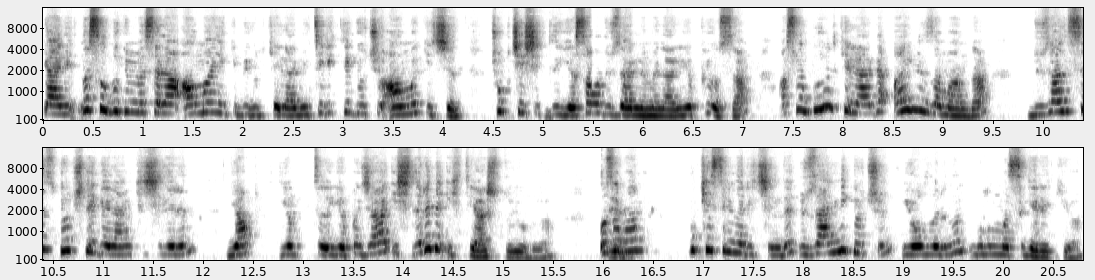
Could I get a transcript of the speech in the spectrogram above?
Yani nasıl bugün mesela Almanya gibi ülkeler nitelikli göçü almak için çok çeşitli yasal düzenlemeler yapıyorsa aslında bu ülkelerde aynı zamanda düzensiz göçle gelen kişilerin yap, yaptığı, yapacağı işlere de ihtiyaç duyuluyor. O evet. zaman bu kesimler içinde düzenli göçün yollarının bulunması gerekiyor.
